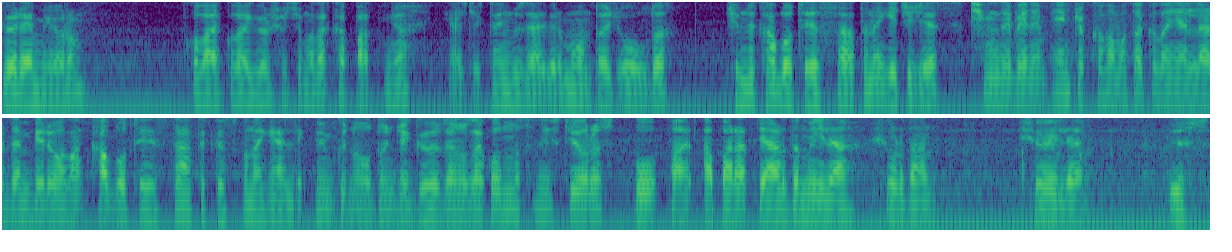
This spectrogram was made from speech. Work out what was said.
göremiyorum. Kolay kolay görüş açımı da kapatmıyor. Gerçekten güzel bir montaj oldu. Şimdi kablo tesisatına geçeceğiz. Şimdi benim en çok kafama takılan yerlerden biri olan kablo tesisatı kısmına geldik. Mümkün olduğunca gözden uzak olmasını istiyoruz. Bu par- aparat yardımıyla şuradan şöyle üst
